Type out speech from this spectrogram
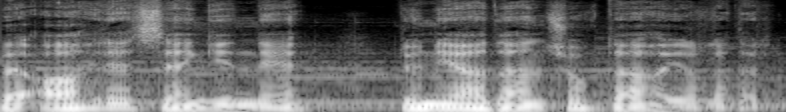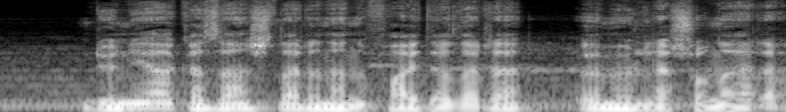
ve ahiret zenginliği dünyadan çok daha hayırlıdır. Dünya kazançlarının faydaları ömürle sona erer.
